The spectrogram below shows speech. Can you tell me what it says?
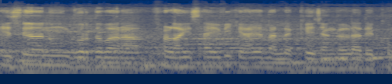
ਇਸ ਨੂੰ ਗੁਰਦੁਆਰਾ ਫਲਾਈ ਸਾਹਿਬ ਵੀ ਕਿਹਾ ਜਾਂਦਾ, ਲੱਖੇ ਜੰਗਲ ਦਾ ਦੇਖੋ।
